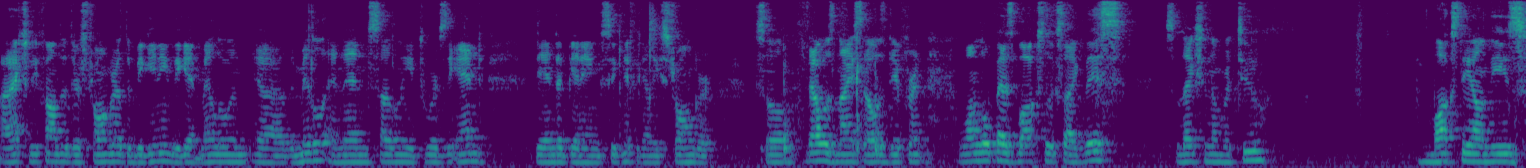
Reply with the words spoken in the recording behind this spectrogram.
I actually found that they're stronger at the beginning, they get mellow in uh, the middle, and then suddenly towards the end, they end up getting significantly stronger. So that was nice, that was different. Juan Lopez box looks like this, selection number two. Box date on these,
